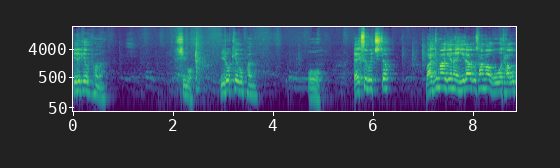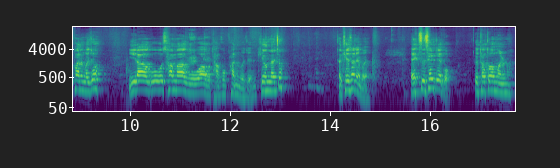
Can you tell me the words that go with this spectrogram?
이렇게 곱하면 15 이렇게 곱하면 5 x 붙이죠? 마지막에는 1하고 3하고 5 다 곱하는 거죠? 1하고 3하고 5하고 다 곱하는 거죠 기억나죠? 자 계산해봐요 x 세제곱 이거 다 더하면 얼마?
